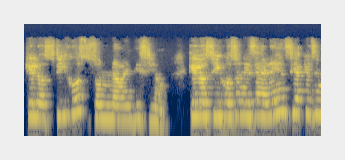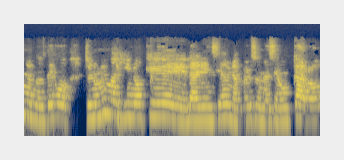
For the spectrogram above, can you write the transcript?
que los hijos son una bendición, que los hijos son esa herencia que el Señor nos dejó. Yo no me imagino que la herencia de una persona sea un carro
